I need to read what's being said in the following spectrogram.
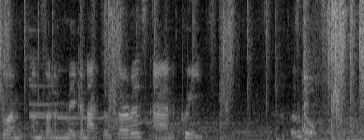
So i'm, I'm gonna make an act of service and clean. Let's go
